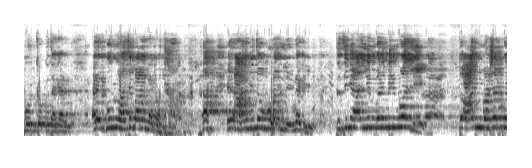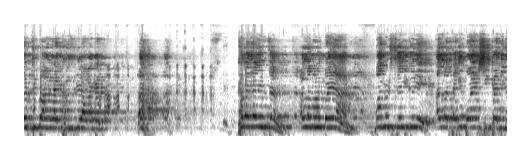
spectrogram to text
মূর্খ কোথাকার? আরে, গুরু আছে বাংলা কথা। এর আরবি তো মোয়াল্লিম নাকি? তো যিনি আল্লিম করেন তিনি মোয়াল্লিম। তো আরবি ভাষার পড়ছি বাংলায় খুঁজবি আমাকে ইনসান, আল্লাহ বয়ান। মানুষ তৈরি করে আল্লাহ তাকে বয়ান শিক্ষা দিল।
